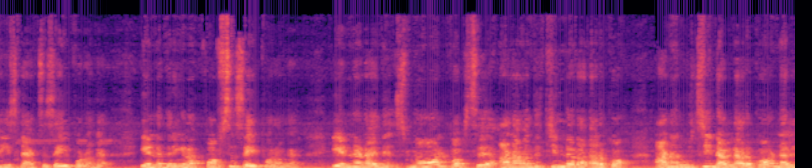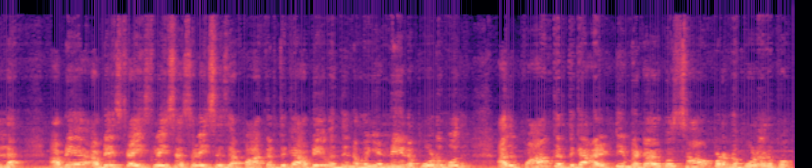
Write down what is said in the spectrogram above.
டீ ஸ்நாக்ஸ் செய்ய போறோங்க. என்ன தெரியுங்களா? பப்ஸு செய்ய போகிறோங்க என்னடா இது? ஸ்மால் பப்ஸு ஆனால் வந்து சின்னதாக தான் இருக்கும். ஆனால் ருசி நல்லா இருக்கும். நல்லா அப்படியே அப்படியே ஸ்லைஸ் ஸ்லைஸாக ஸ்லைசஸாக பார்க்குறதுக்கு அப்படியே வந்து நம்ம எண்ணெயில் போடும்போது அது பார்க்குறதுக்கு அல்டிமேட்டாக இருக்கும். சாப்பிடணும் போல இருக்கும்.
